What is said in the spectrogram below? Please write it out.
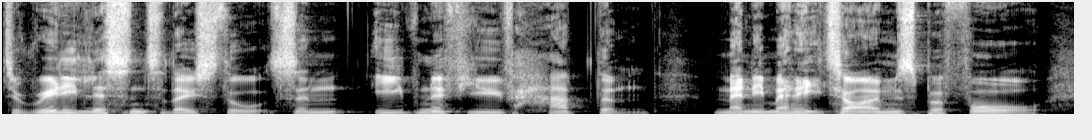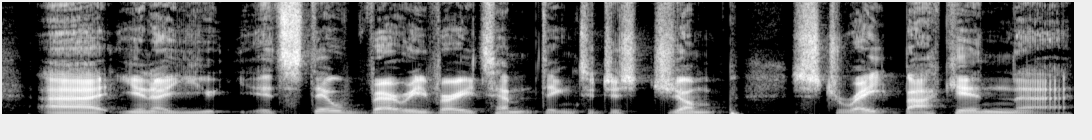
to really listen to those thoughts, and even if you've had them many many times before, uh, you know, you it's still very very tempting to just jump straight back in there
